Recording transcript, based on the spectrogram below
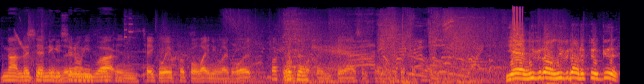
Not let that nigga shit on literally you, Rock. fucking take away purple lightning, like what? Fucking Okay. fucking gas and thing. Like, what the fuck, Yeah, leave it on, leave it on. It feel good.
